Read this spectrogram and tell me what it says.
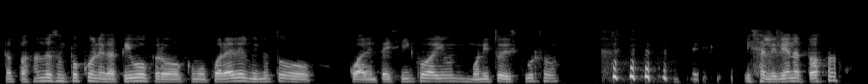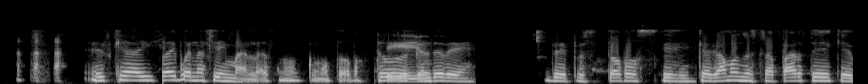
está pasando es un poco negativo, pero como por ahí del minuto 45 hay un bonito discurso y se aliviana todo. Es que hay, hay buenas y hay malas, ¿no? Como todo. Todo Sí, yo- depende de, de pues todos que, que hagamos nuestra parte, que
